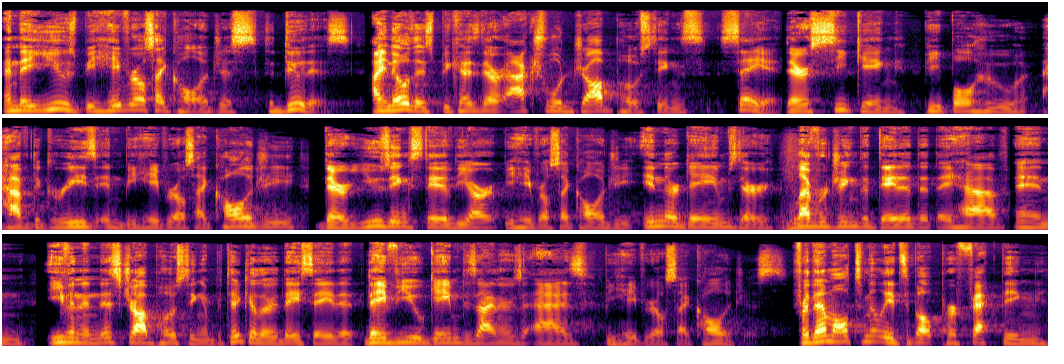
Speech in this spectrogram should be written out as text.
And they use behavioral psychologists to do this. I know this because their actual job postings say it. They're seeking people who have degrees in behavioral psychology. They're using state of the art behavioral psychology in their games. They're leveraging the data that they have. And even in this job posting in particular, they say that they view game designers as behavioral psychologists. For them, ultimately, it's about perfecting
